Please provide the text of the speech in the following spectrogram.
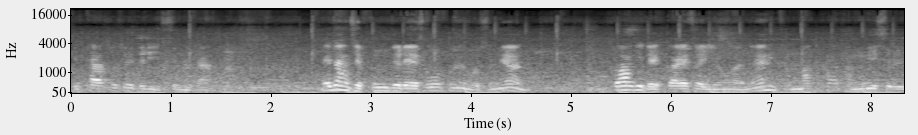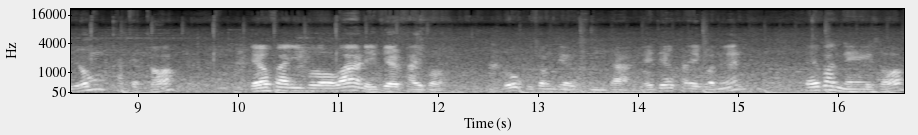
기타 수술들이 있습니다. 해당 제품들의 소모품을 보시면 소화기 내과에서 이용하는 점막하 박리술용 카테터, 에어파이버와 레디얼 파이버로 구성되어 있습니다. 레디얼 파이버는 혈관 내에서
